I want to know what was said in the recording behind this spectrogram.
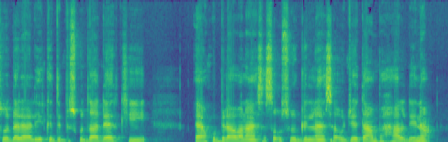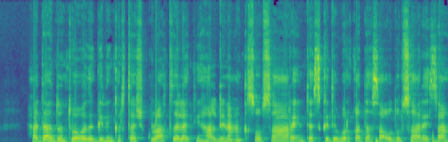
soo dhalaaliyay kadib buskud dhaadheerkii ayaan ku bilaabanaya saasa u soo gelinaya. Saa ujeedaanba hal dhinac. Haddaad doonto waa wada gelin kartaa shukulaatada laakiin hal dhinacan ka soo saaray. Intaas kadib warqadaasaa u dul saareysaa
